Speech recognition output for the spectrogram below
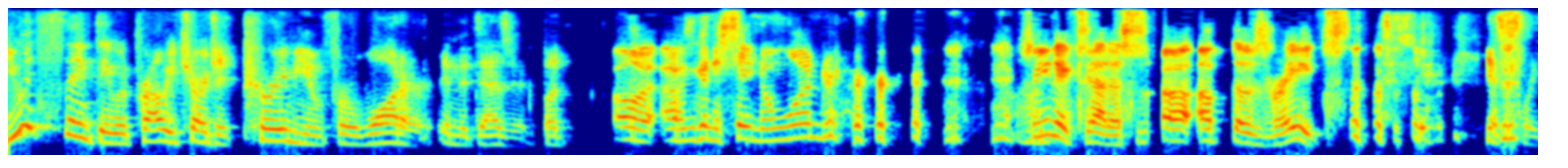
you would think they would probably charge a premium for water in the desert, but oh i was gonna say no wonder phoenix got us uh, up those rates seriously,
